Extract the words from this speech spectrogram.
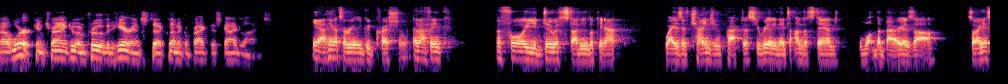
uh, work in trying to improve adherence to clinical practice guidelines. Yeah, I think that's a really good question. And I think before you do a study looking at ways of changing practice, you really need to understand what the barriers are. So I guess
